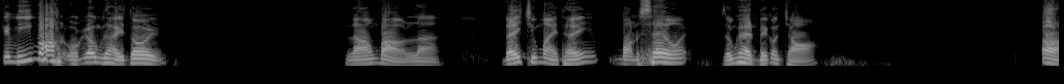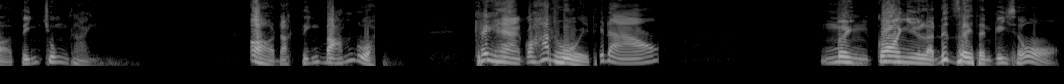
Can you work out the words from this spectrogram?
cái ví von của cái ông thầy tôi là ông bảo là đấy, chúng mày thấy bọn sale ấy giống hệt mấy con chó. Ở tính trung thành, ở đặc tính bám đuổi. Khách hàng có hát hủi thế nào? Mình coi như là đứt dây thần kinh xấu hổ.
